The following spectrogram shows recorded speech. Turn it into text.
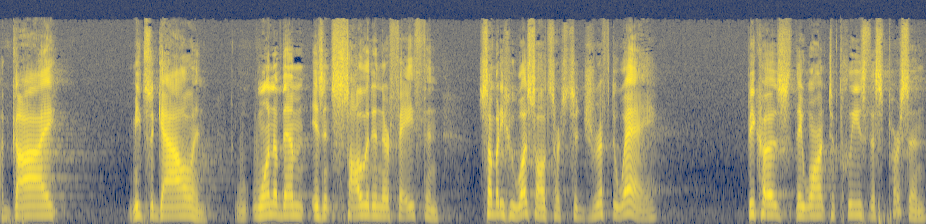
a guy meets a gal and one of them isn't solid in their faith and somebody who was solid starts to drift away because they want to please this person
